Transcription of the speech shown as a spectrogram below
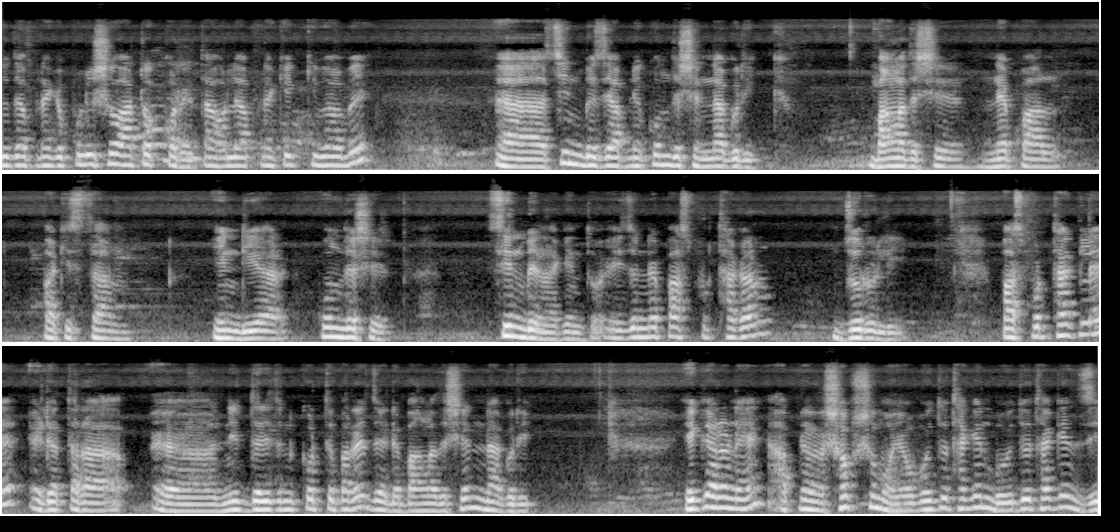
যদি আপনাকে পুলিশও আটক করে, তাহলে আপনাকে কীভাবে চিনবে যে আপনি কোন দেশের নাগরিক? বাংলাদেশের নেপাল, পাকিস্তান ইন্ডিয়ার কোন দেশের চিনবে না কিন্তু। এই জন্য পাসপোর্ট থাকার জরুরি। পাসপোর্ট থাকলে এটা তারা নির্ধারিত করতে পারে যে এটা বাংলাদেশের নাগরিক। এই কারণে আপনারা সব সময় অবৈধ থাকেন, বৈধ থাকেন, যে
